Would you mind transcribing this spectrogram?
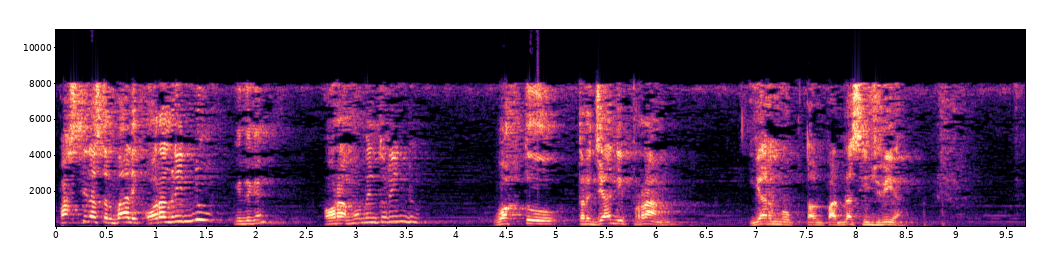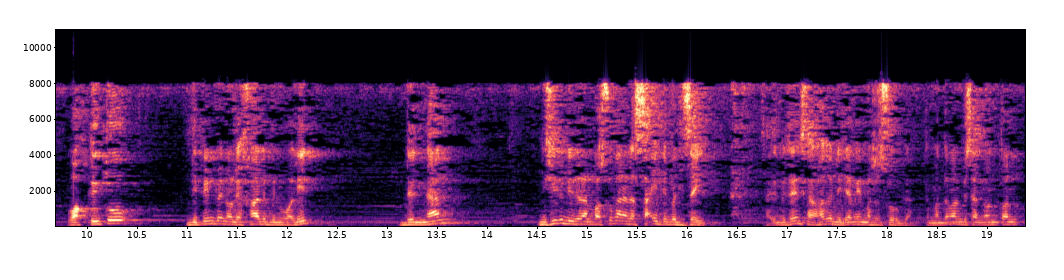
Pastilah terbalik. Orang rindu, gitu kan? Orang momen itu rindu. Waktu terjadi perang Yarmuk tahun 14 Hijriah. Waktu itu dipimpin oleh Khalid bin Walid dengan di situ di dalam pasukan ada Sa'id bin Zaid. Said bin Zaid salah satu dijamin masuk surga. Teman-teman bisa nonton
